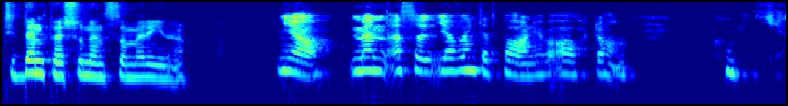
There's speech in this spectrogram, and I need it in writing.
till den personen som är inne. Ja, men alltså jag var inte ett barn, jag var 18. Kom igen.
